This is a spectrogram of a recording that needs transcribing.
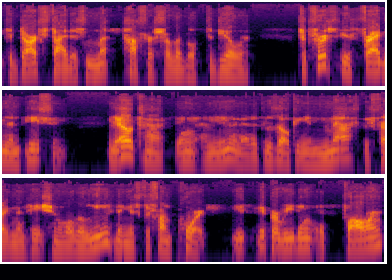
The dark side is much tougher for liberals to deal with. The first is fragmentation. Narrowcasting and the internet is resulting in massive fragmentation. What we're losing is the front porch. Newspaper reading is falling,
